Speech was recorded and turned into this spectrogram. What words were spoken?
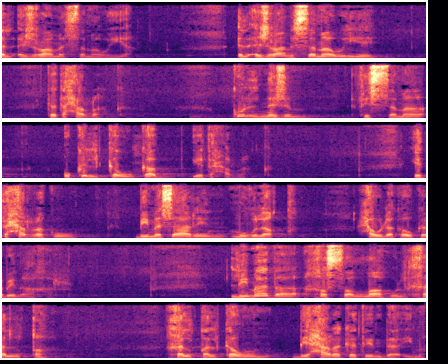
الأجرام السماوية. الأجرام السماوية تتحرك. كل نجم في السماء وكل كوكب يتحرك. يتحرك بمسار مغلق حول كوكب آخر. لماذا خص الله الخلق خلق الكون بحركة دائمة؟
